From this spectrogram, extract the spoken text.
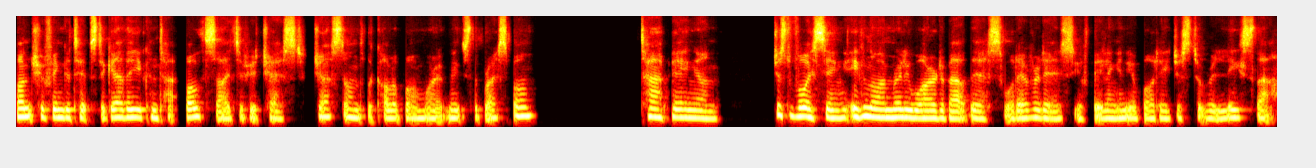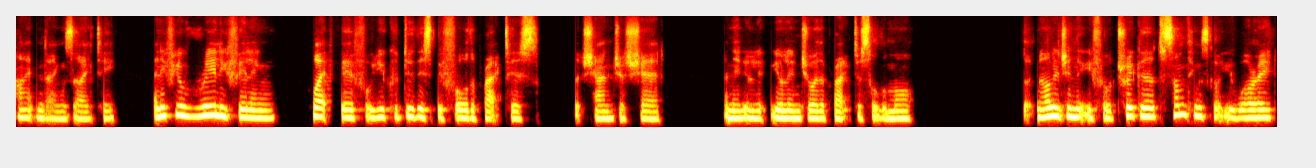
Bunch your fingertips together. You can tap both sides of your chest, just under the collarbone where it meets the breastbone. Tapping and just voicing, even though I'm really worried about this, whatever it is you're feeling in your body, just to release that heightened anxiety. And if you're really feeling quite fearful, you could do this before the practice that Shann just shared, and then you'll, you'll enjoy the practice all the more. Acknowledging that you feel triggered, something's got you worried,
